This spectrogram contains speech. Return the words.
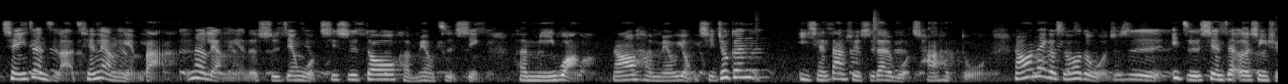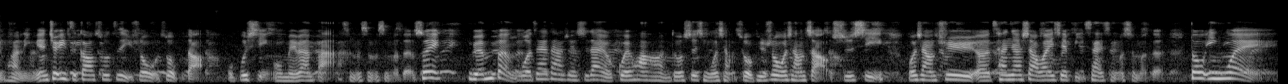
前一阵子啦，前两年吧，那两年的时间，我其实都很没有自信，很迷惘，然后很没有勇气，就跟以前大学时代的我差很多。然后那个时候的我就是一直陷在恶性循环里面，就一直告诉自己说我做不到，我不行，我没办法，什么什么什么的。所以原本我在大学时代有规划好很多事情我想做，比如说我想找实习，我想去呃参加校外一些比赛什么什么的，都因为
